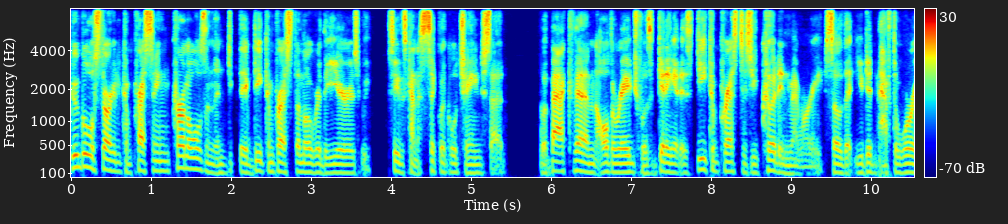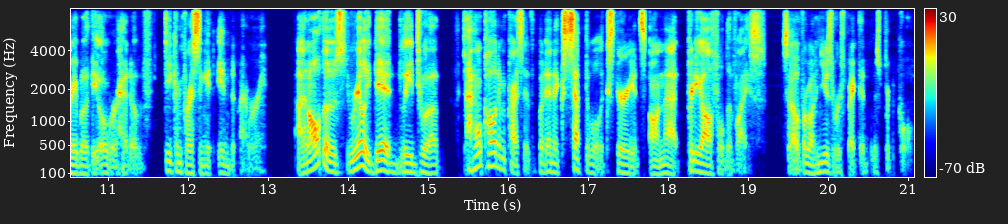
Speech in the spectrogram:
Google started compressing kernels and then they've decompressed them over the years. We see this kind of cyclical change set. But back then, all the rage was getting it as decompressed as you could in memory so that you didn't have to worry about the overhead of decompressing it into memory. And all those really did lead to a, I don't call it impressive, but an acceptable experience on that pretty awful device. So from a user perspective, it was pretty cool.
